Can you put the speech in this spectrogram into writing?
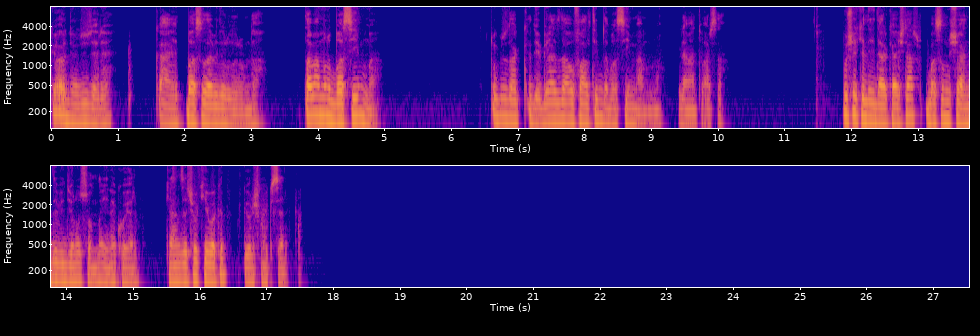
Gördüğünüz üzere gayet basılabilir durumda. Hatta ben bunu basayım mı? 49 dakika diyor. Biraz daha ufaltayım da basayım ben bunu. Filament varsa. Bu şekildeydi arkadaşlar. Basılmış halinde videonun sonuna yine koyarım. Kendinize çok iyi bakın. Görüşmek üzere.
